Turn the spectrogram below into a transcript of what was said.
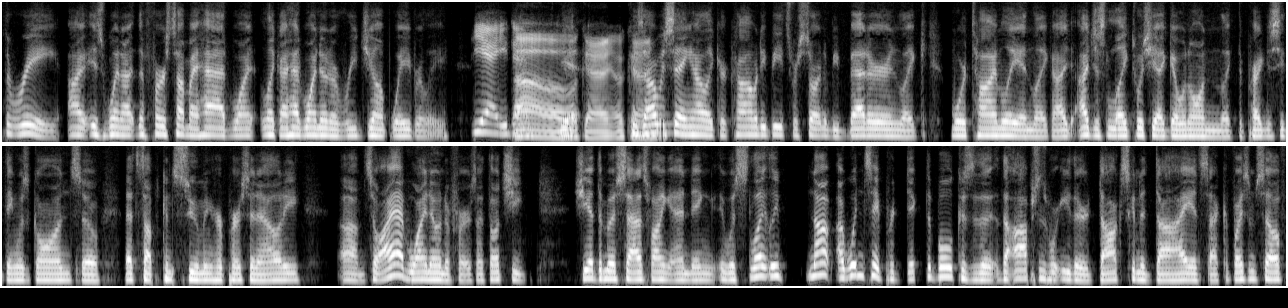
three, I is when I the first time I had Wi- like I had Wynonna re-jump Waverly. Yeah, you did. Oh, Yeah. okay, okay. because I was saying how like her comedy beats were starting to be better and like more timely and like I, I just liked what she had going on and like the pregnancy thing was gone so that stopped consuming her personality um so I had Wynonna first I thought she she had the most satisfying ending it was slightly not I wouldn't say predictable because the the options were either Doc's gonna die and sacrifice himself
